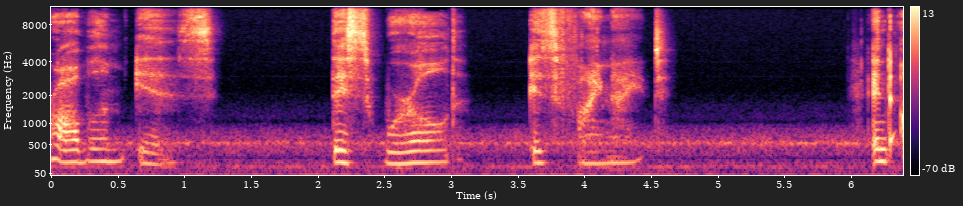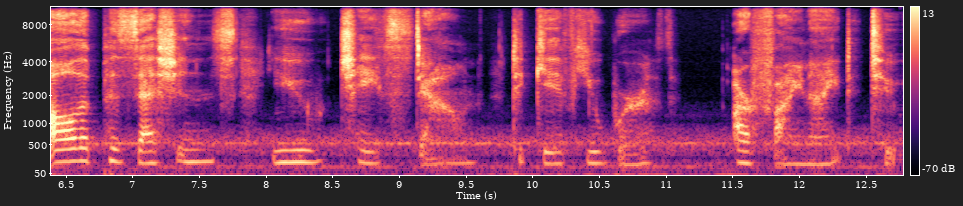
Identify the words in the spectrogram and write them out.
Problem is, this world is finite. And all the possessions you chase down to give you worth are finite too.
